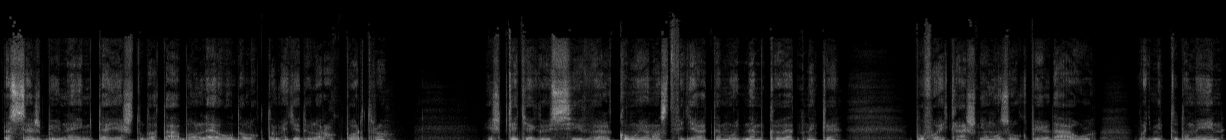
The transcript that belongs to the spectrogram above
összes bűneim teljes tudatában leódalogtam egyedül a rakpartra, és ketyegő szívvel komolyan azt figyeltem, hogy nem követnek-e, pufajkás nyomozók például, vagy mit tudom én,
